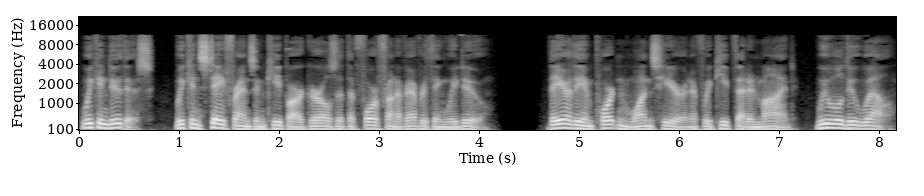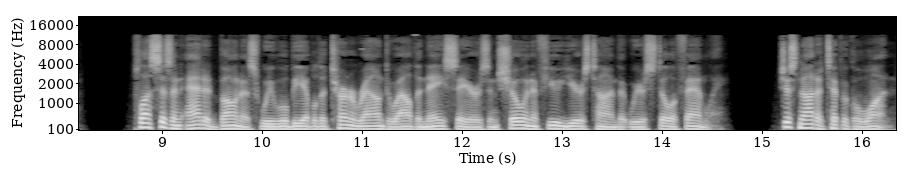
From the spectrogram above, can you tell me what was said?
We can do this, we can stay friends and keep our girls at the forefront of everything we do. They are the important ones here, and if we keep that in mind, we will do well. Plus, as an added bonus, we will be able to turn around to all the naysayers and show in a few years' time that we are still a family. Just not a typical one.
